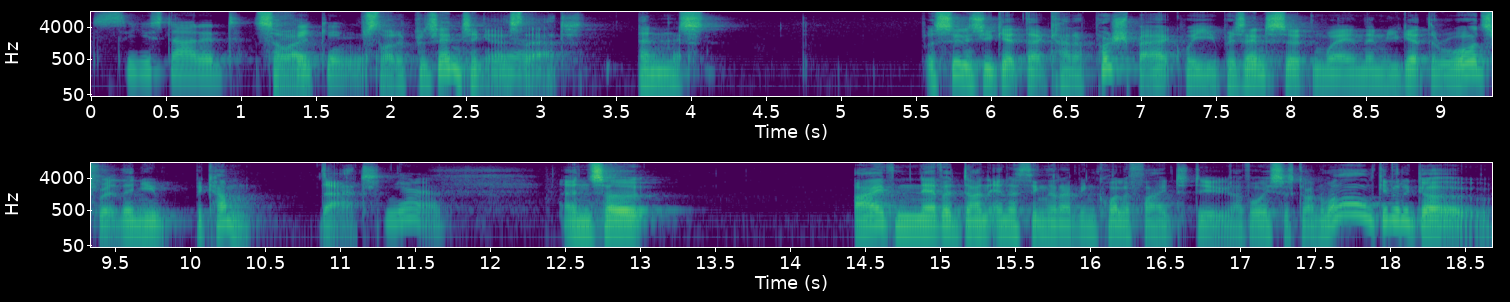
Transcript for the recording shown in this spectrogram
So you started So faking. I started presenting as Yeah. that. And as soon as you get that kind of pushback where you present a certain way and then you get the rewards for it, then you become that. Yeah. And so I've never done anything that I've been qualified to do. I've always just gone, well, I'll give it a go.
